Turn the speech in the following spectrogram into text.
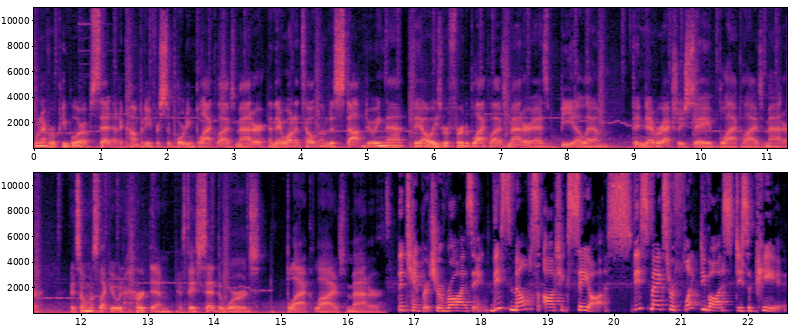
Whenever people are upset at a company for supporting Black Lives Matter and they want to tell them to stop doing that, they always refer to Black Lives Matter as BLM. They never actually say Black Lives Matter. It's almost like it would hurt them if they said the words Black Lives Matter. The temperature rising. This melts Arctic sea ice. This makes reflective ice disappear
